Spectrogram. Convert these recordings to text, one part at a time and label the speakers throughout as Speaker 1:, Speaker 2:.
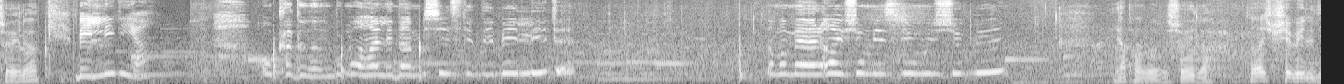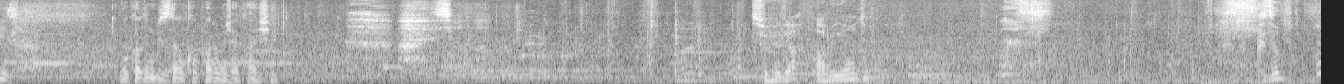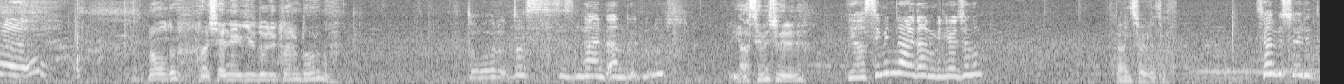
Speaker 1: Söyle.
Speaker 2: Belliydi ya. O kadının bu mahalleden bir şey istediği belliydi. Ama meğer Ayşe'mi istiyormuş Şüphi.
Speaker 1: Yapma böyle söyle. Daha hiçbir şey belli değil. O kadın bizden koparamayacak Ayşe.
Speaker 2: İnşallah.
Speaker 3: Süheyla abi ne oldu?
Speaker 4: Kızım. Ne oldu? Ayşen'le ilgili duyduklarım doğru mu?
Speaker 2: Doğru da siz nereden duydunuz?
Speaker 4: Yasemin söyledi.
Speaker 2: Yasemin nereden biliyor canım?
Speaker 3: Ben söyledim.
Speaker 2: Sen mi söyledin?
